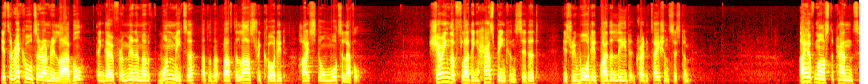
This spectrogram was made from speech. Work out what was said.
If the records are unreliable, then go for a minimum of one meter above the last recorded high storm water level. Showing that flooding has been considered is rewarded by the LEED accreditation system. I have master planned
